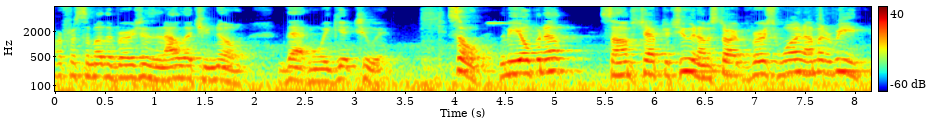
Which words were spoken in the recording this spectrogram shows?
are for some other versions, and I'll let you know that when we get to it. So let me open up Psalms chapter 2, and I'm going to start verse 1. I'm going to read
